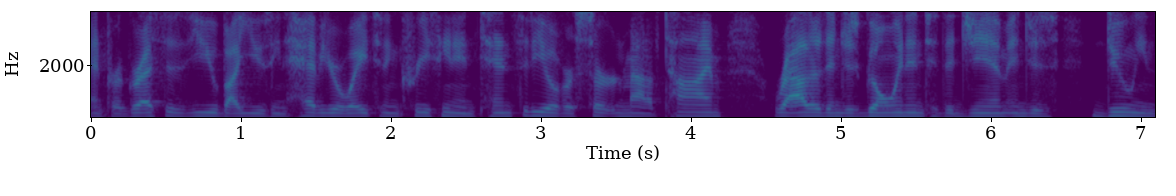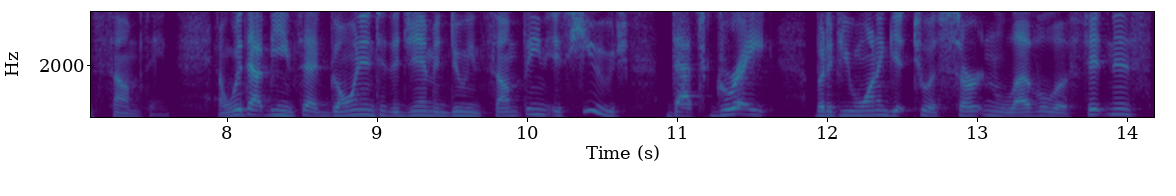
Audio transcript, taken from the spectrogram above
and progresses you by using heavier weights and increasing intensity over a certain amount of time rather than just going into the gym and just doing something. And with that being said, going into the gym and doing something is huge. That's great. But if you want to get to a certain level of fitness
